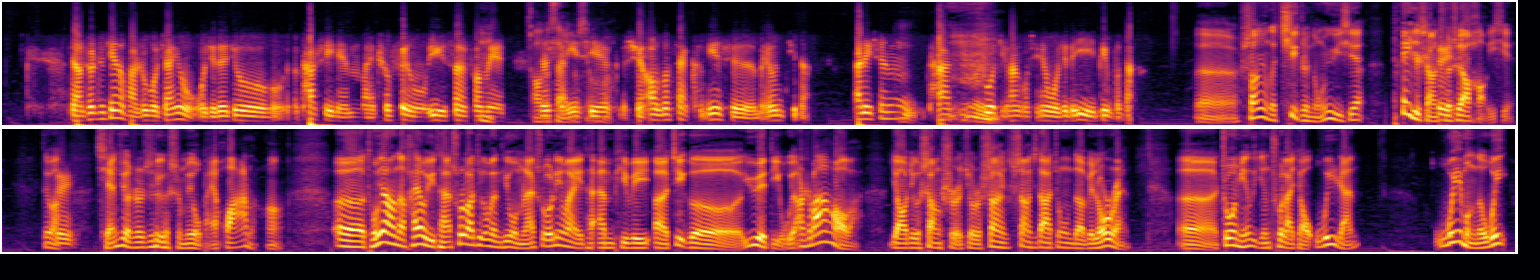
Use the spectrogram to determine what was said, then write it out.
两车之间的话，如果家用，我觉得就踏实一点，买车费用预算方面奥德能省一些选奥德赛肯定是没问题的。艾力绅它多几万块钱，我觉得意义并不大。呃，商用的气质浓郁一些，配置上确实要好一些，对吧？对，钱确实这个是没有白花的啊。呃，同样呢，还有一台，说到这个问题，我们来说另外一台 MPV，呃，这个月底五月二十八号吧，要这个上市，就是上上汽大众的 Veloran，呃，中文名字已经出来，叫威然，威猛的威，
